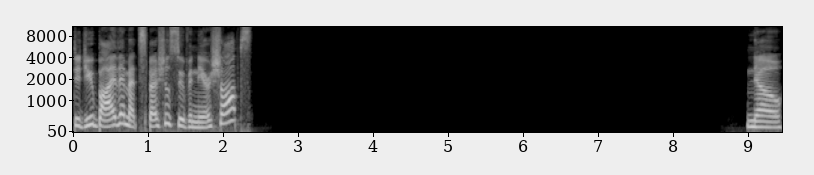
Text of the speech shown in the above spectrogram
Did you buy them at special souvenir shops? No,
